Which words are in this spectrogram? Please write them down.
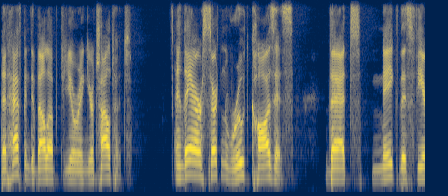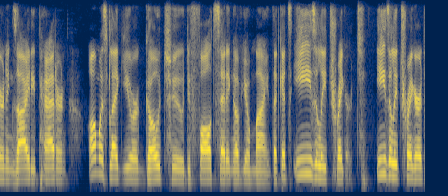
that have been developed during your childhood. And there are certain root causes that make this fear and anxiety pattern almost like your go to default setting of your mind that gets easily triggered, easily triggered,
